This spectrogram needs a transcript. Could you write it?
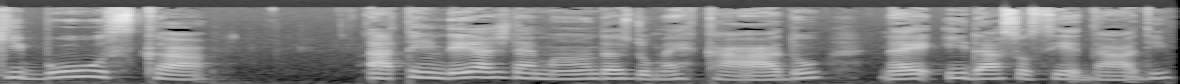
que busca atender às demandas do mercado né, e da sociedade.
